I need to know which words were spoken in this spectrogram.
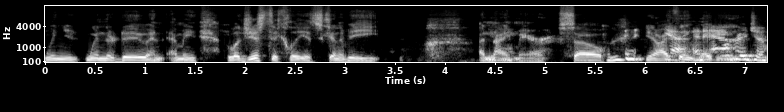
when you when they're due. And I mean, logistically, it's going to be a nightmare. So, you know, I yeah, think an maybe, average of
